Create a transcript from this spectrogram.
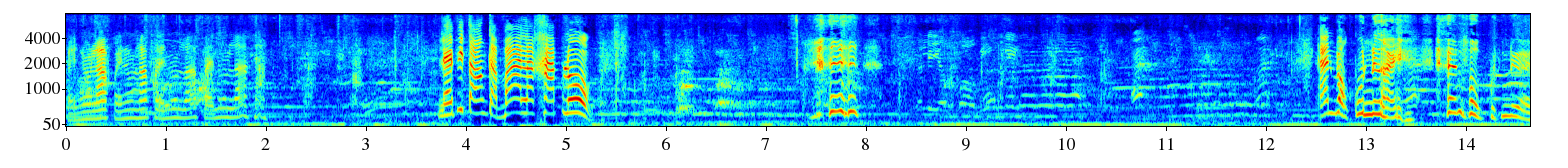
ไปนู่นละไปนู่นละไปนู่นละไปนู่นละแล้วพี่ตองกลับบ้านแล้วครับลูก นบอกกูเหนื่อยแอนบอกกูเหนื่อย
